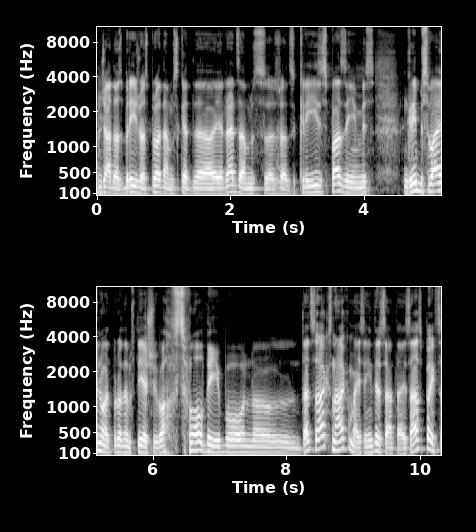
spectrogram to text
Un šādos brīžos, protams, kad uh, ir redzams šādas krīzes pazīmes, gribas vainot, protams, tieši valsts valdību. Un, uh, tad sākas nākamais interesantais aspekts.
